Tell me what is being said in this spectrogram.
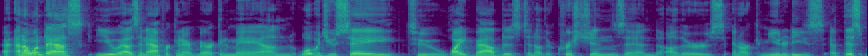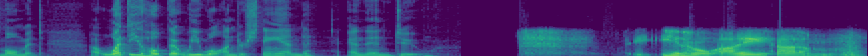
And I wanted to ask you, as an African American man, what would you say to white Baptists and other Christians and others in our communities at this moment? Uh, what do you hope that we will understand and then do? You know, I um,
